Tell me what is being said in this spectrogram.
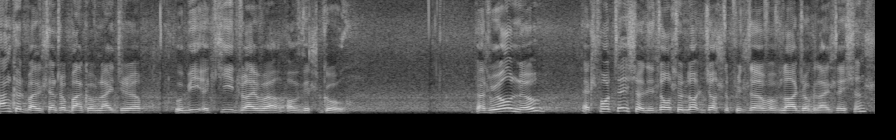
anchored by the Central Bank of Nigeria, will be a key driver of this goal. As we all know, exportation is also not just the preserve of large organizations,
